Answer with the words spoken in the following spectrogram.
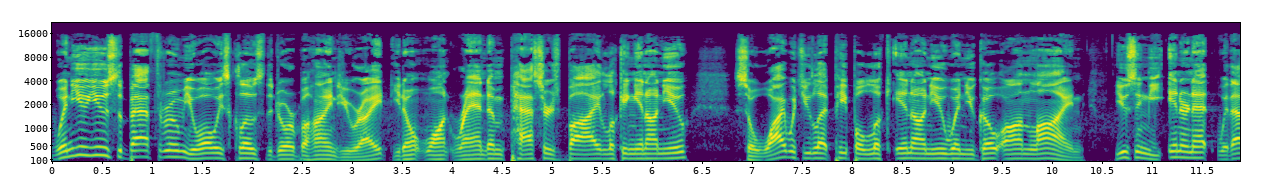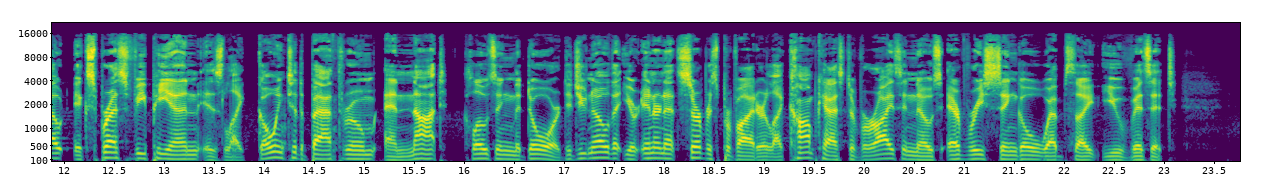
When you use the bathroom, you always close the door behind you, right? You don't want random passersby looking in on you. So why would you let people look in on you when you go online? Using the internet without ExpressVPN is like going to the bathroom and not closing the door. Did you know that your internet service provider like Comcast or Verizon knows every single website you visit?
